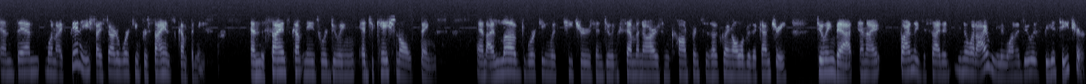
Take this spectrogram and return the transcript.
And then when I finished, I started working for science companies. And the science companies were doing educational things. And I loved working with teachers and doing seminars and conferences. I was going all over the country doing that. And I finally decided, you know what I really want to do is be a teacher.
